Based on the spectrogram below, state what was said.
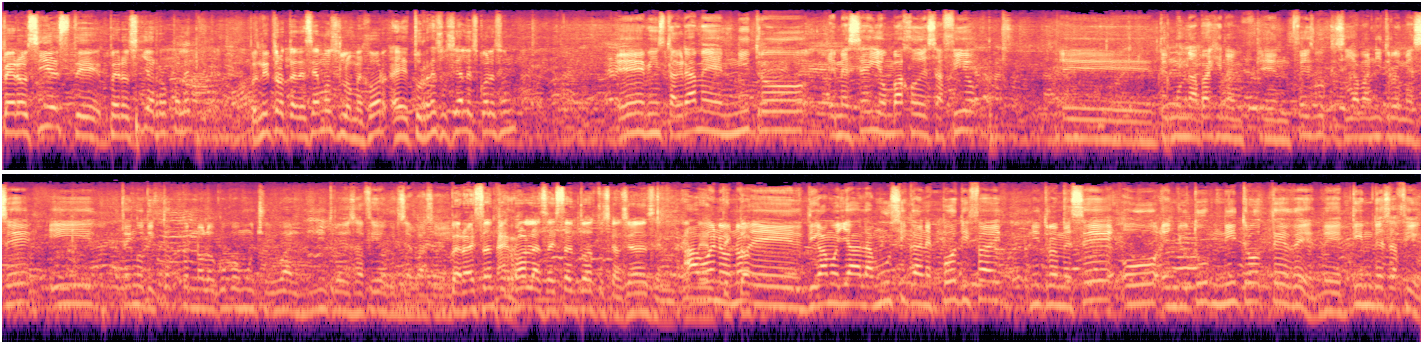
Pero sí, este, pero sí ya ropa eléctrica. Pues Nitro, te deseamos lo mejor. Eh, ¿Tus redes sociales cuáles son? Eh, mi Instagram es nitro mc-desafío. Eh, tengo una página en, en Facebook que se llama Nitro MC y tengo TikTok, pero no lo ocupo mucho igual. Nitro Desafío, por si acaso. ahí. Pero ahí están tus rolas, ahí están todas tus canciones en, en Ah, bueno, no, eh, digamos ya la música en Spotify, Nitro MC o en YouTube Nitro TD de Team Desafío.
